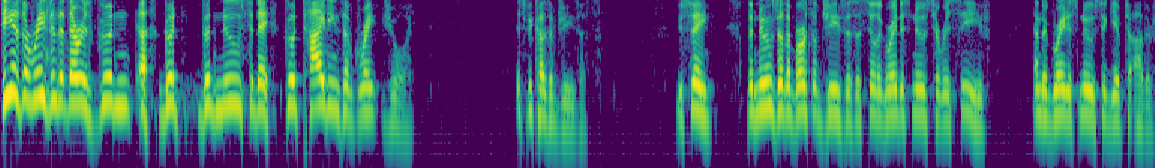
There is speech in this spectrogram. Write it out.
He is the reason that there is good, uh, good, good news today, good tidings of great joy. It's because of Jesus. You see, the news of the birth of Jesus is still the greatest news to receive and the greatest news to give to others.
